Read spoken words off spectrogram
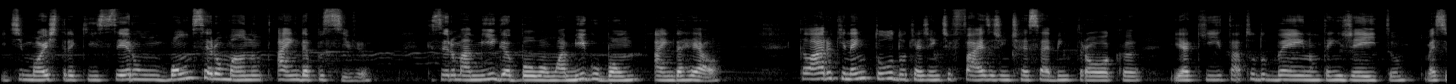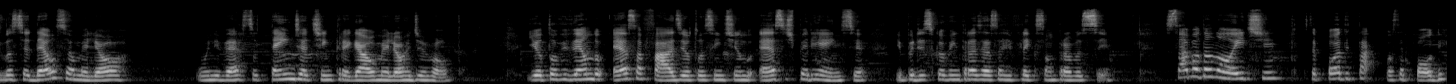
e te mostra que ser um bom ser humano ainda é possível. Que ser uma amiga boa, um amigo bom ainda é real. Claro que nem tudo que a gente faz a gente recebe em troca, e aqui tá tudo bem, não tem jeito. Mas se você der o seu melhor, o universo tende a te entregar o melhor de volta. E eu tô vivendo essa fase, eu tô sentindo essa experiência, e por isso que eu vim trazer essa reflexão para você. Sábado à noite, você pode estar, tá, você pode.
